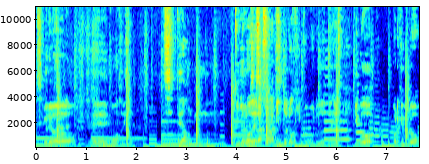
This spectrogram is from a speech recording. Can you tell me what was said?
si Pero, eh, ¿cómo se dice? Si Te da un mínimo No de razonamiento lógico, boludo, ¿entendés? Tipo, por ejemplo,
